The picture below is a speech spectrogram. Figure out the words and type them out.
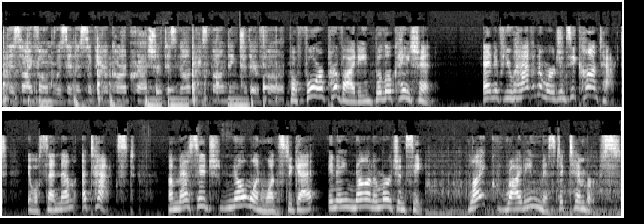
of this iPhone was in a severe car crash and is not responding to their phone. before providing the location. And if you have an emergency contact, it will send them a text, a message no one wants to get in a non emergency, like riding Mystic Timbers.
